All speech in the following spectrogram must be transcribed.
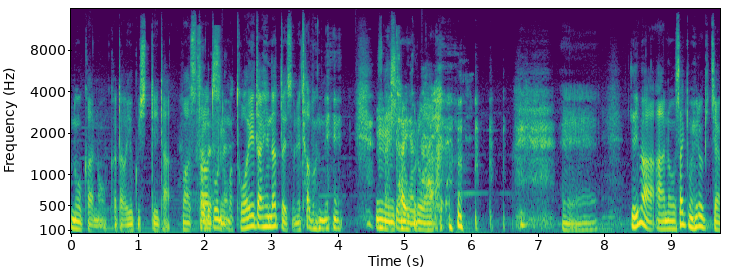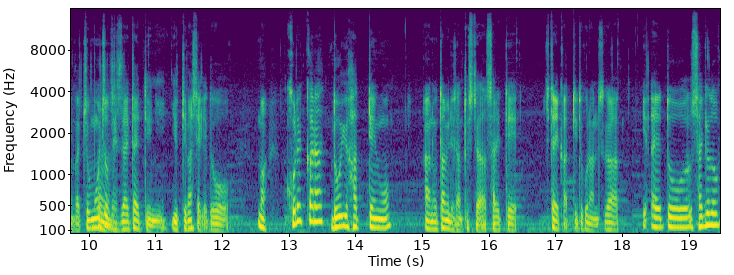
う農家の方がよく知っていた、まあ、スタート、ね。まあ、とはいえ大変だったですよね多分ね。うん最初の頃は。大変。えーで今あのさっきもひろきちゃんがちょもうちょっと手伝いたいっていうふうに言ってましたけど、まあ、これからどういう発展をあのタミルさんとしてはされていきたいかっていうところなんですが、いえー、と先ほど、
